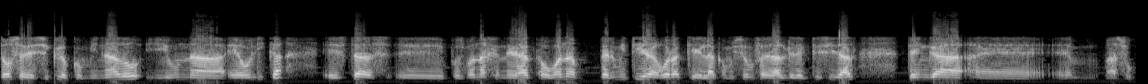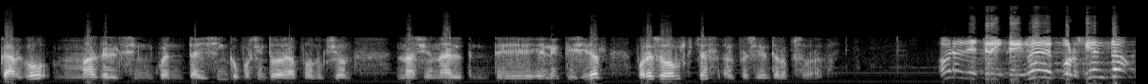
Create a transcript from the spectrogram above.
12 de ciclo combinado y una eólica, estas eh, pues van a generar o van a permitir ahora que la Comisión Federal de Electricidad tenga eh, em, a su cargo más del 55% de la producción nacional de electricidad. Por eso vamos a escuchar al presidente López Obrador. Ahora de 39%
